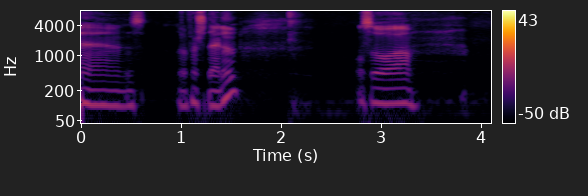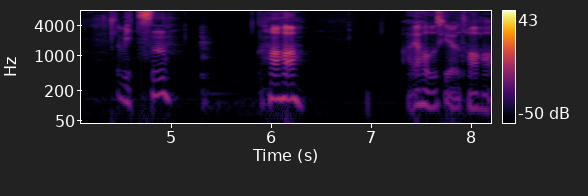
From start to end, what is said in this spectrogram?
Eh, det var første delen. Og så vitsen. Ha-ha. Jeg hadde skrevet ha-ha.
